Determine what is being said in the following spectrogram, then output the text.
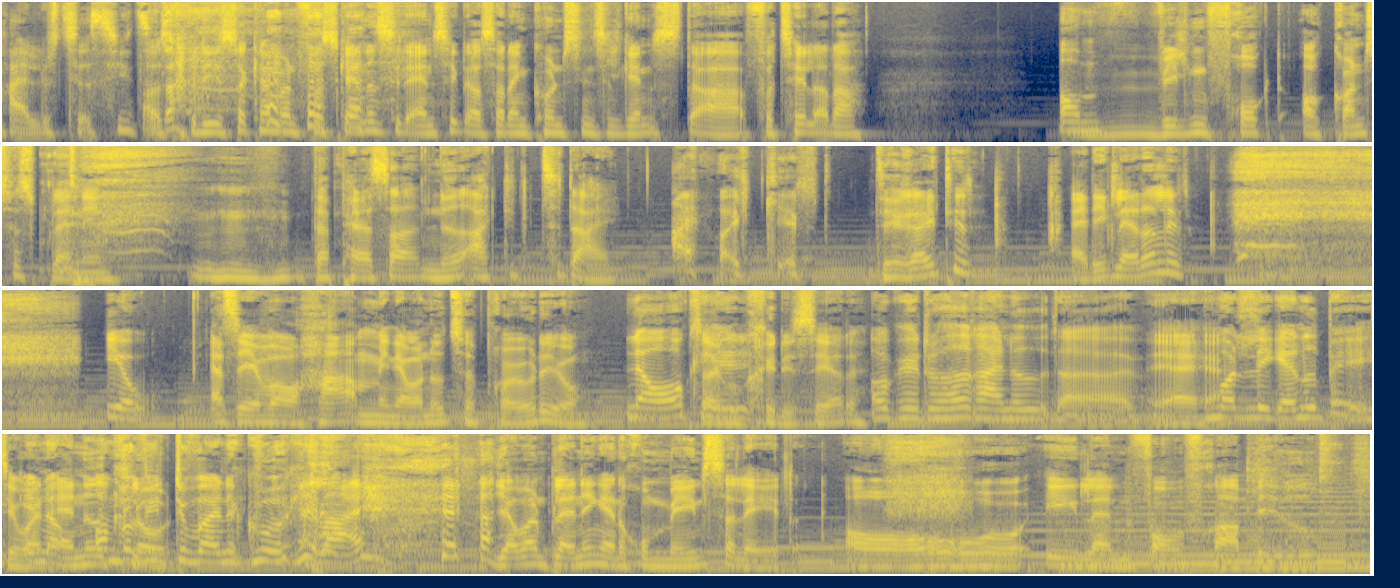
har jeg lyst til at sige til Også dig. fordi så kan man få scannet sit ansigt, og så er der en kunstig intelligens, der fortæller dig, Om... hvilken frugt- og grøntsagsblanding, der passer nødagtigt til dig. Ej, hold kæft. Det er rigtigt. Er det ikke latterligt? Jo. Altså, jeg var jo harm, men jeg var nødt til at prøve det jo, Nå, så jeg okay. kunne kritisere det. Okay, du havde regnet ud, der Ja, ja. måtte ligge andet bag. Det var om- andet om, hvorvidt du var en agurk eller ej. Jeg var en blanding af en romansalat og en eller anden form fra bede.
